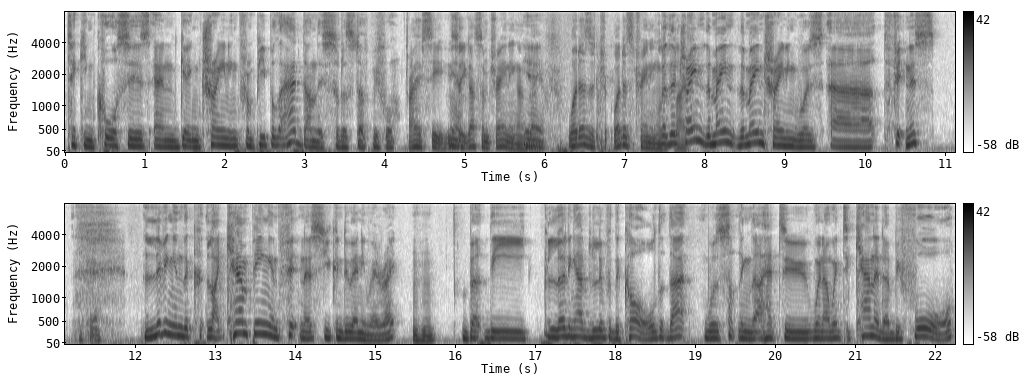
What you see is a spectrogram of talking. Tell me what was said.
taking courses and getting training from people that had done this sort of stuff before. I see. Yeah. So you got some training on Yeah, that. yeah. What does it? What does training But look the like? train, the main, the main training was uh, fitness. Okay. Living in the like camping and fitness, you can do anywhere, right? Mm-hmm. But the learning how to live with the cold, that was something that I had to when I went to Canada before.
